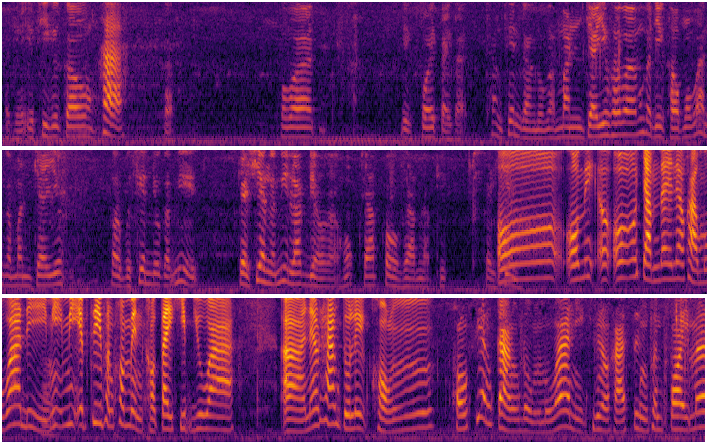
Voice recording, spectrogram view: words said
ก็สิเอฟซีคือเก้าค่ะเพ ราะว่าเด็กปล่อยไปก็ทั้งเส้นกลางดงก็มันใจอยู่ครับว่ามันก็สิเข้ามาบ้านก็มันใจอยู่ก็เปอร์เซ็นต์อยู่กับมีแก่เชียงก็มีหลักเดียวก็6 3 9 3หลักที่ใกล้อ๋อเคียง อ๋อมีอ๋ออ๋อจำได้แล้วค่ะเมื่อว่าดีครับ มีมีเอฟซีเพิ่นคอมเมนต์เขาใต้คลิปอยู่ว่าอ่า แนวทางตัวเลขของของเสี้ยนกลางดงเมื่อว่านี่พี่น้องคะซึ่งเพิ่นปล่อยมา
